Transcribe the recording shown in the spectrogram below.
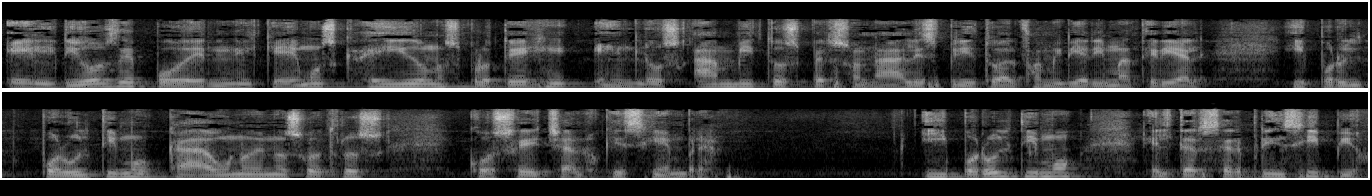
El Dios de poder en el que hemos creído nos protege en los ámbitos personal, espiritual, familiar y material. Y por, último, cada uno de nosotros cosecha lo que siembra. Y por último, el tercer principio.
